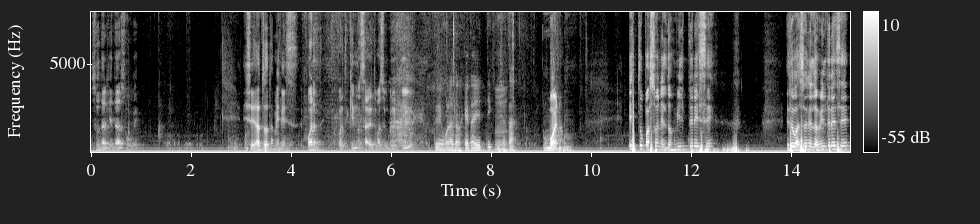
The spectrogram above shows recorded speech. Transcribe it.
su tarjeta SUBE. Ese dato también es fuerte. Fuerte. ¿Quién no sabe tomarse un colectivo? Tiene que poner la tarjeta ahí, tic, y ya Mm. está. Bueno, esto pasó en el 2013. Esto pasó en el 2013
